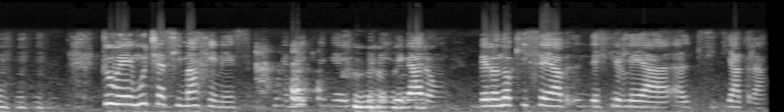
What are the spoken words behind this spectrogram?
Tuve muchas imágenes que me, que me- que me llegaron, pero no quise decirle a- al psiquiatra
